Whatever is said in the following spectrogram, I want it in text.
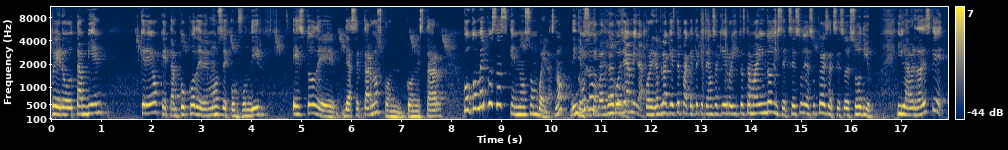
Pero también creo que tampoco debemos de confundir esto de, de aceptarnos con, con estar con comer cosas que no son buenas, ¿no? Incluso, pues ya mira, por ejemplo, aquí este paquete que tenemos aquí, rollitos tamarindo, dice exceso de azúcar es exceso de sodio. Y la verdad es que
